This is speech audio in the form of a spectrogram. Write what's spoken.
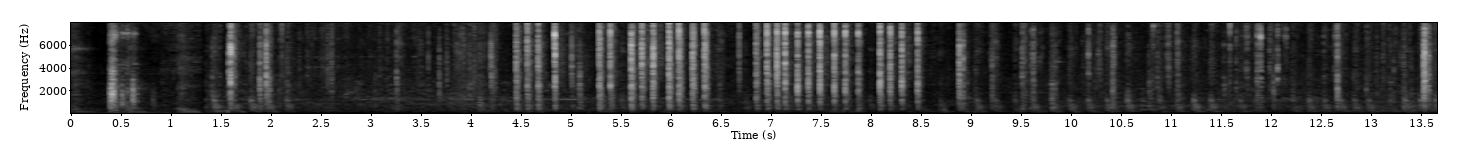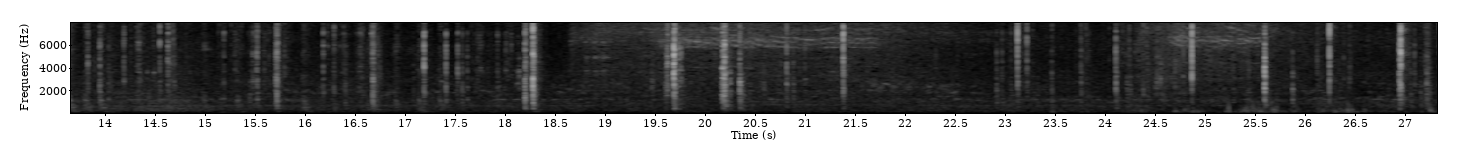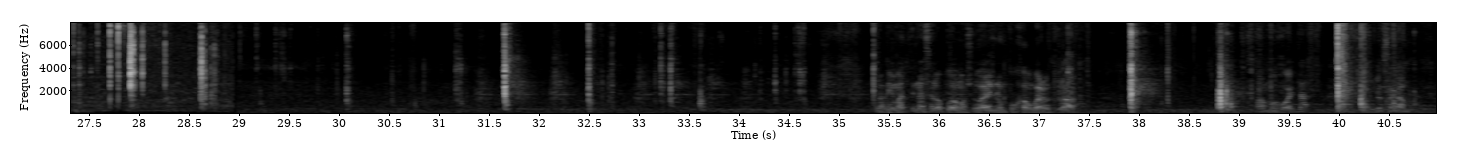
Con la misma tenaza lo podemos ayudar y lo empujamos para el otro lado. Damos vuelta y lo sacamos.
